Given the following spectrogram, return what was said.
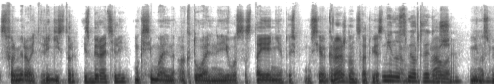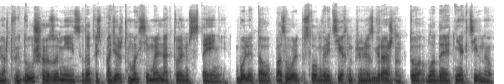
сформировать регистр избирателей, максимально актуальное его состояние, то есть у всех граждан, соответственно. Минус там, мертвые право, души. Минус mm-hmm. мертвые души, разумеется, да, то есть поддерживать в максимально актуальном состоянии. Более того, позволит, условно говоря, тех, например, из граждан, кто обладает не активным,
